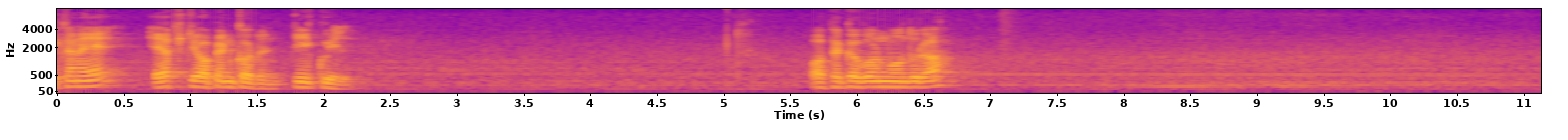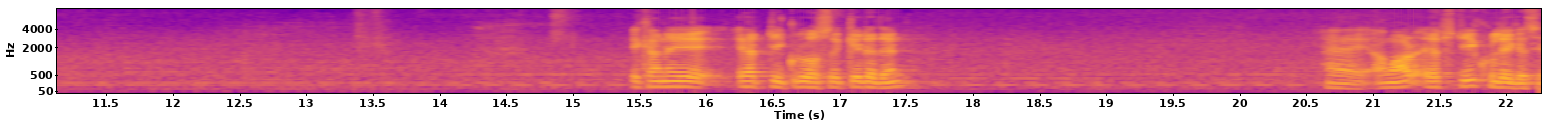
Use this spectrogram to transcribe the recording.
এখানে অ্যাপসটি ওপেন করবেন প্রিকুইল অপেক্ষা করুন বন্ধুরা। এখানে অ্যাডটি ক্রসে কেটে দেন। হ্যাঁ আমার অ্যাপসটি খুলে গেছে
